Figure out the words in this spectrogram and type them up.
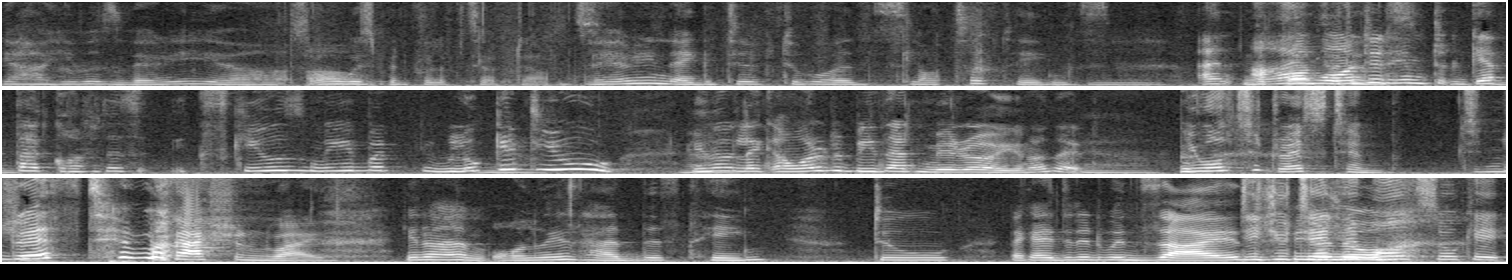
Yeah, he was very, uh, It's always been full of self-doubts. very negative towards lots of things. And The I wanted him to get that confidence. Excuse me, but look at you. You know, like I wanted to be that mirror. You know that You also dressed him, didn't you? dressed him. Fashion wise. you know, I've always had this thing to like I did it with Zaid. Did you tell him know. also, okay,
